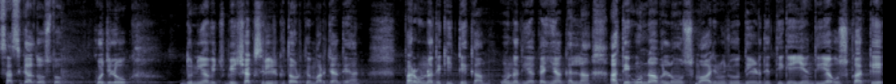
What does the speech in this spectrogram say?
ਸਤਿ ਸ਼੍ਰੀ ਅਕਾਲ ਦੋਸਤੋ। ਕੁਝ ਲੋਕ ਦੁਨੀਆ ਵਿੱਚ ਬੇਸ਼ੱਕ ਸਰੀਰਕ ਤੌਰ ਤੇ ਮਰ ਜਾਂਦੇ ਹਨ, ਪਰ ਉਹਨਾਂ ਦੇ ਕੀਤੇ ਕੰਮ, ਉਹਨਾਂ ਦੀਆਂ ਕਹੀਆਂ ਗੱਲਾਂ ਅਤੇ ਉਹਨਾਂ ਵੱਲੋਂ ਸਮਾਜ ਨੂੰ ਜੋ ਦੇਣ ਦਿੱਤੀ ਗਈ ਹੁੰਦੀ ਹੈ ਉਸ ਕਰਕੇ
